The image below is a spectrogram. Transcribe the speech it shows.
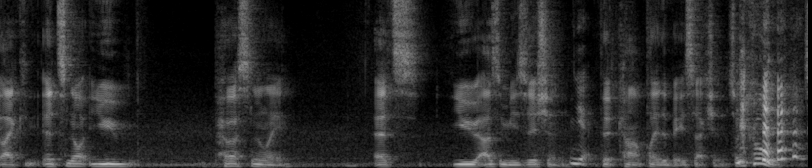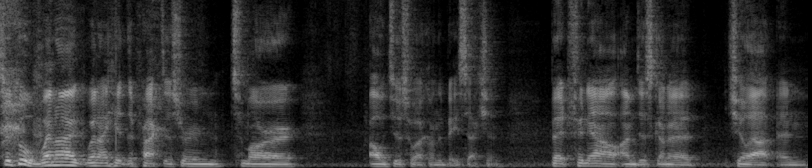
like it's not you personally it's you as a musician Yeah. that can't play the B section. So cool. so cool. When I when I hit the practice room tomorrow, I'll just work on the B section. But for now, I'm just gonna chill out and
